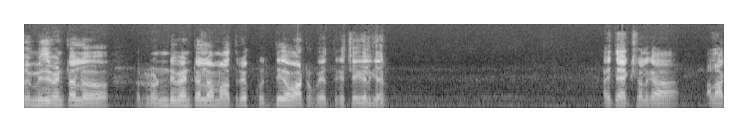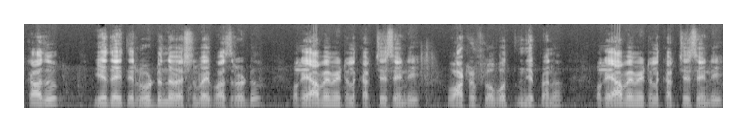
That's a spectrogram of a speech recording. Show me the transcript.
తొమ్మిది వెంటలలో రెండు వెంటల్లో మాత్రమే కొద్దిగా వాటర్ ఎత్తుగా చేయగలిగారు. అయితే యాక్చువల్గా అలా కాదు. ఏదైతే రోడ్డు ఉందో వెస్ట్రన్ బైపాస్ రోడ్డు ఒక యాభై మీటర్లు కట్ చేసేయండి వాటర్ ఫ్లో పోతుందని చెప్పాను. ఒక యాభై మీటర్లు కట్ చేసేయండి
